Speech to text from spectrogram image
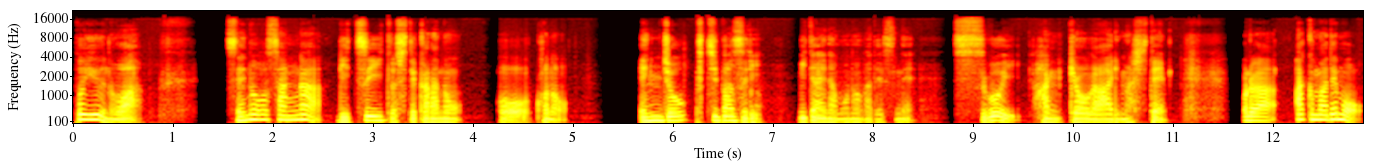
というのは、瀬能さんがリツイートしてからの、この炎上、プチバズりみたいなものがですね、すごい反響がありまして、これはあくまでも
